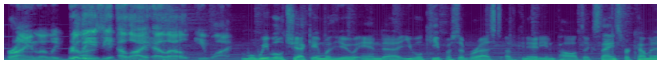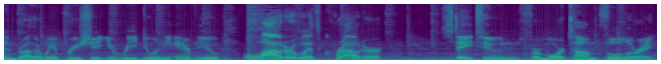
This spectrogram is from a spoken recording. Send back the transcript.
Brian Lilley. Really easy, L-I-L-L-E-Y. Well, we will check in with you, and uh, you will keep us abreast of Canadian politics. Thanks for coming in, brother. We appreciate you redoing the interview. Louder with Crowder. Stay tuned for more tomfoolery.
